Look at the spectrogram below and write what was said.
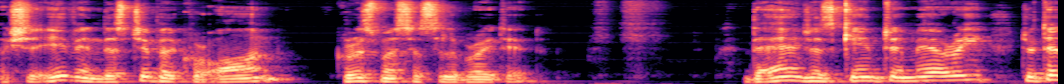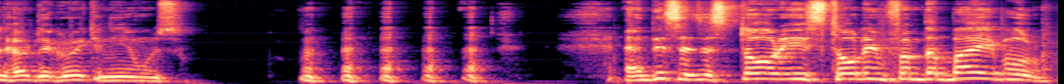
Actually, even the stupid Quran, Christmas is celebrated. The angels came to Mary to tell her the great news. and this is a story stolen from the Bible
